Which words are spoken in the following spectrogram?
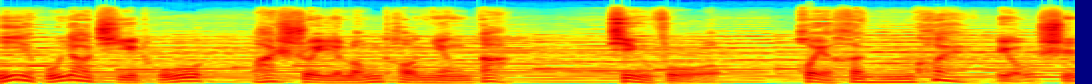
你也不要企图把水龙头拧大，幸福会很快流失。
